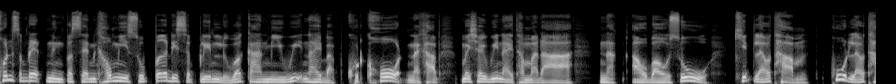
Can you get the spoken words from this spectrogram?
คนสำเร็จ 1%เขามีซูเปอร์ดิส i ปลินหรือว่าการมีวินัยแบบคุดโคตรนะครับ ไม่ใช่วินัยธรรมดา หนักเอาเบาสู้ คิดแล้วทำพูดแล้วท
